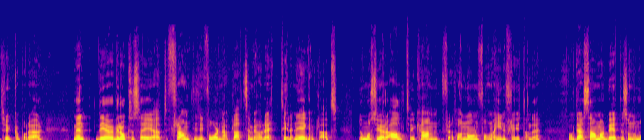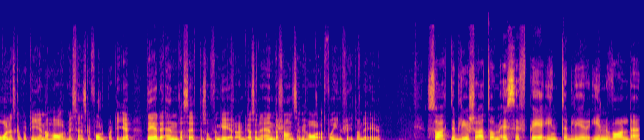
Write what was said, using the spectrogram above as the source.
trycka på det här. Men det jag vill också säga är att fram tills vi får den här platsen vi har rätt till, en egen plats, då måste vi göra allt vi kan för att ha någon form av inflytande. Och det här samarbetet som de åländska partierna har med Svenska folkpartiet, det är det enda sättet som fungerar. Det är alltså den enda chansen vi har att få inflytande i EU. Så att det blir så att om SFP inte blir invalda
